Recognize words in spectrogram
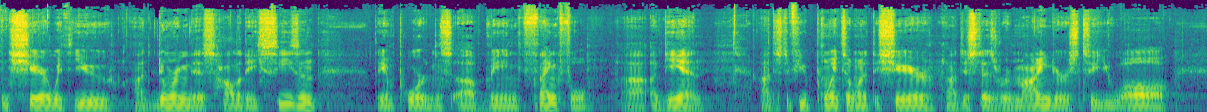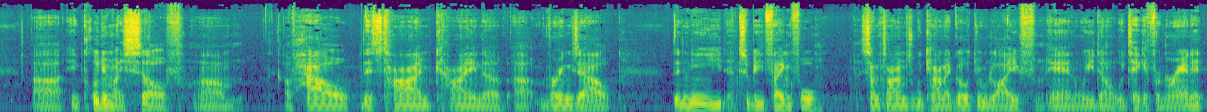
and share with you uh, during this holiday season the importance of being thankful. Uh, again, uh, just a few points I wanted to share uh, just as reminders to you all, including myself. Um, of how this time kind of uh, brings out the need to be thankful. Sometimes we kind of go through life and we don't, we take it for granted.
